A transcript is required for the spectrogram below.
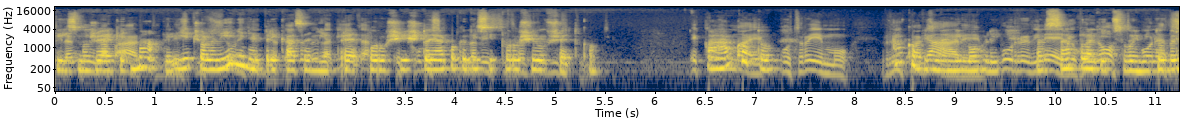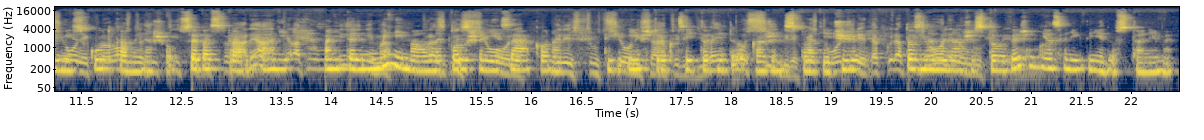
písmo, že aj keď má, je čo len jediné prikázanie pre, porušíš, to je ako keby si porušil všetko. A ako to? Ako by sme my mohli zaplatiť svojimi dobrými skutkami našou sebaspravu? Ani, ani ten minimálne porušenie zákona, tých inštrukcií, to nedokážeme splatiť. Čiže to znamená, že z toho beženia sa nikdy nedostaneme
